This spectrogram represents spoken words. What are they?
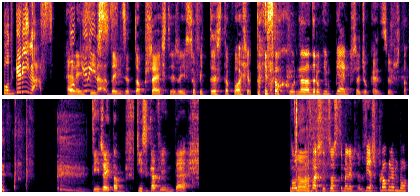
pod Gorillas. LA! Fifth tutaj widzę top 6, jeżeli sufit to jest top 8, to nie są kurna na drugim piętrze, Dziukens już to. DJ tam wciska windę. No, No. a właśnie, co z tym LA... Wiesz, problem, bo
